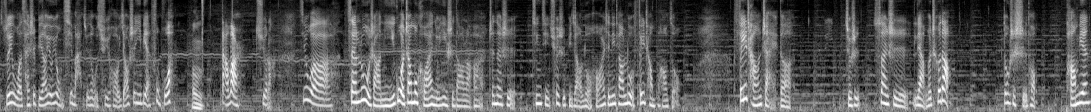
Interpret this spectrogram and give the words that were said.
所以我才是比较有勇气嘛，觉得我去以后摇身一变富婆，嗯，大腕儿去了，结果在路上你一过樟木口岸就意识到了啊，真的是经济确实比较落后，而且那条路非常不好走，非常窄的，就是算是两个车道，都是石头，旁边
